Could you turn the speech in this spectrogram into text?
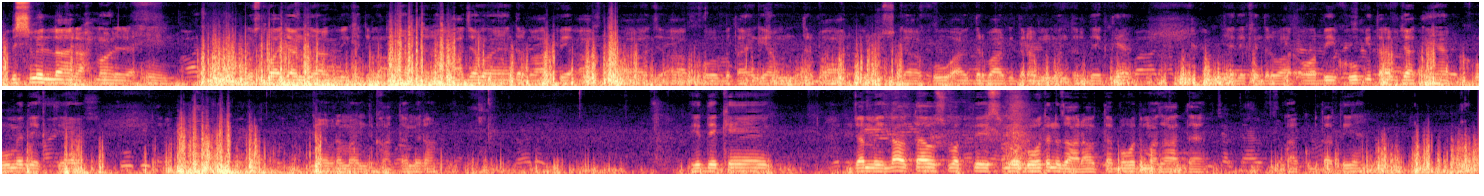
बिस्मिल्लाहिर्रहमानिर्रहीम। मुस्तफ़ा जान आखिरी खिदमत आज हम आए हैं दरबार पे। आप आज आपको बताएँगे हम दरबार और उसका खूह आज दरबार की तरफ़ मंदिर देखते हैं। ये देखें दरबार। और अभी खूह की तरफ़ जाते हैं। खूह में देखते हैं। कैमरा मैन दिखाता है मेरा। ये देखें, जब मेला होता है उस वक्त इसमें बहुत नज़ारा होता है, बहुत मज़ा आता है। आपको बताते हैं।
